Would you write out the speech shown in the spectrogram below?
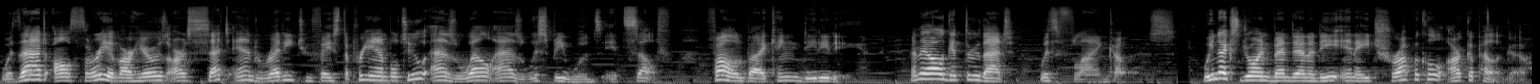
With that, all three of our heroes are set and ready to face the Preamble 2 as well as Whispy Woods itself, followed by King Dedede. And they all get through that with flying colors. We next join Bandana Dee in a tropical archipelago.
